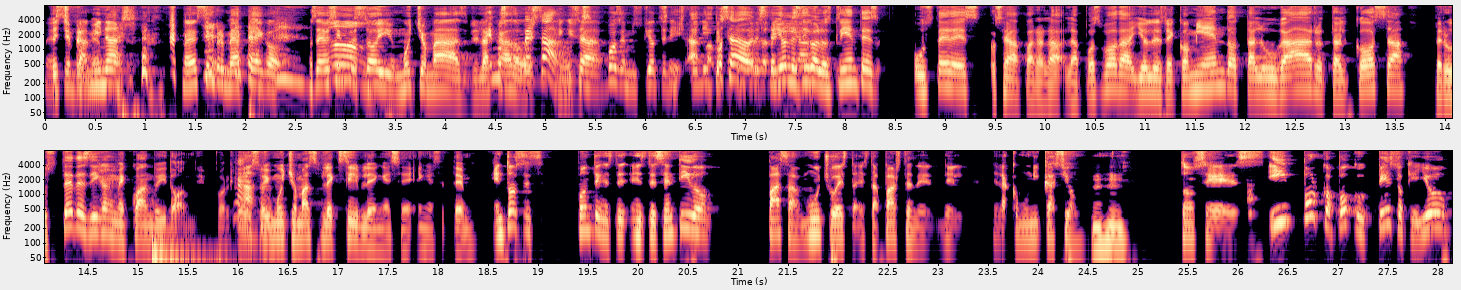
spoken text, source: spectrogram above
Yo siempre caminar. No, yo siempre me apego. O sea, yo No. siempre soy mucho más relajado. Hemos conversado. en o sea, vos hemos, yo te he Sí, dicho, ah, Felipe, o sea, ¿qué te parece yo les digo a los clientes, ustedes, o sea, para la, la posboda, yo les recomiendo tal lugar o tal cosa, pero ustedes díganme cuándo y dónde, porque Claro. soy mucho más flexible en ese, en ese tema. Entonces, ponte en este, en este sentido, pasa mucho esta, esta parte de, de- de la comunicación. Entonces, y poco a poco pienso que yo,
